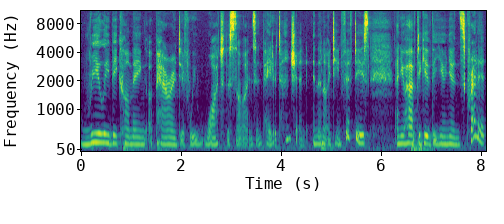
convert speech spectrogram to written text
really becoming apparent if we watched the signs and paid attention in the 1950s. And you have to give the unions credit.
